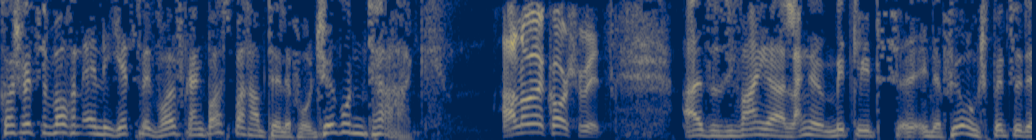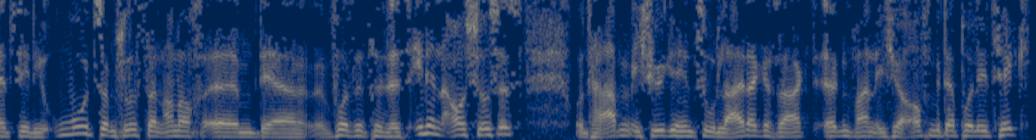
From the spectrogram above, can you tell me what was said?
Koschwitz zum Wochenende jetzt mit Wolfgang Bosbach am Telefon. Schönen guten Tag. Hallo, Herr Koschwitz. Also Sie waren ja lange Mitglied äh, in der Führungsspitze der CDU, zum Schluss dann auch noch ähm, der Vorsitzende des Innenausschusses und haben, ich füge hinzu, leider gesagt, irgendwann, ich höre auf mit der Politik.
